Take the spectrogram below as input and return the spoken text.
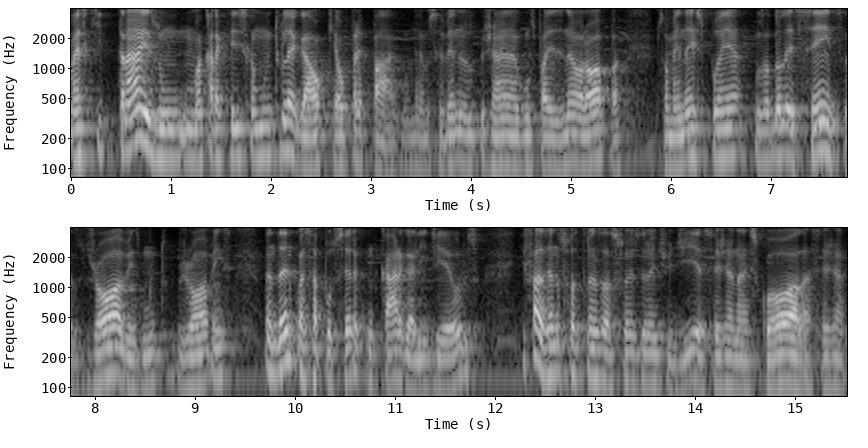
mas que traz um, uma característica muito legal, que é o pré-pago. Né? Você vê no, já em alguns países na Europa, principalmente na Espanha, os adolescentes, os jovens, muito jovens, andando com essa pulseira com carga ali de euros e fazendo suas transações durante o dia, seja na escola, seja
